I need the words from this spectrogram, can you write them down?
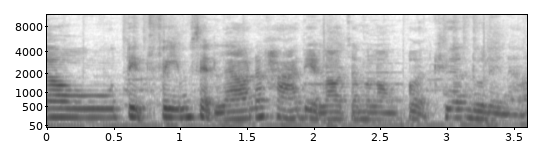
เราติดฟิล์มเสร็จแล้วนะคะ เดี๋ยวเราจะมาลองเปิดเครื่องดูเลยนะ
